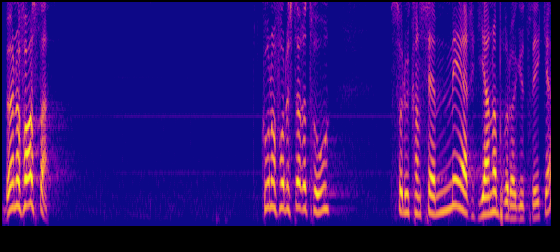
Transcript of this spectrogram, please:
Bønn og faste. Hvordan får du større tro så du kan se mer gjennombrudd av Guds rike?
